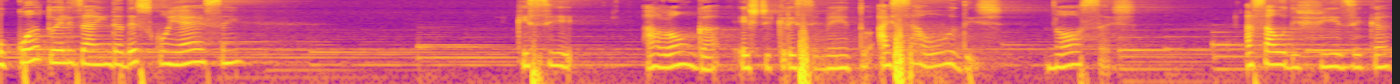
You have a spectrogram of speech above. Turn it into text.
O quanto eles ainda desconhecem que se alonga este crescimento às saúdes nossas, a saúde física,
